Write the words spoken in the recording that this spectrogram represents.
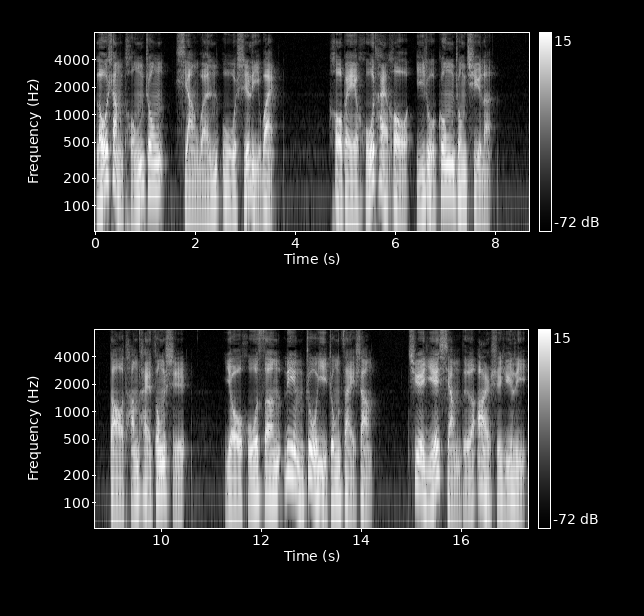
楼上铜钟响闻五十里外。后被胡太后移入宫中去了。到唐太宗时，有胡僧另住一中在上，却也享得二十余里。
